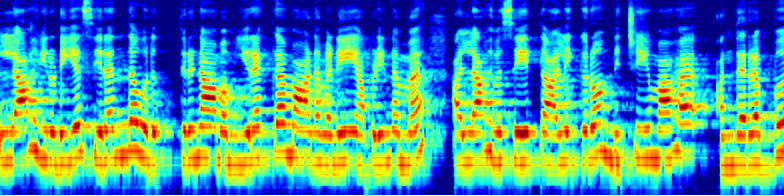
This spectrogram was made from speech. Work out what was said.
அல்லாஹினுடைய சிறந்த ஒரு திருநாமம் இரக்கமானவனே அப்படின்னு நம்ம அல்லாஹவை சேர்த்து அழைக்கிறோம். நிச்சயமாக அந்த ரப்பு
